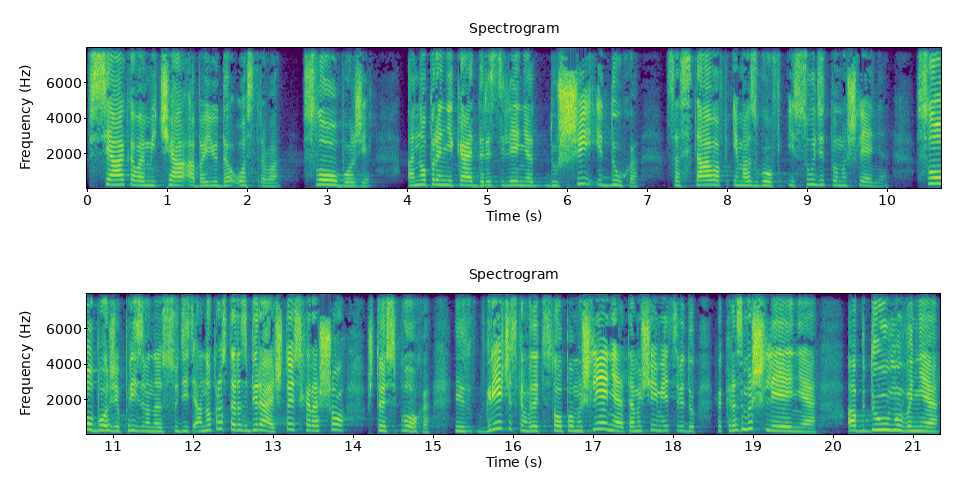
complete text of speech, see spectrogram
всякого меча обоюда острова. Слово Божье, оно проникает до разделения души и духа, составов и мозгов, и судит помышления». Слово Божье призвано судить, оно просто разбирает, что есть хорошо, что есть плохо. И в греческом вот эти слова помышления, там еще имеется в виду как размышление, обдумывание,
